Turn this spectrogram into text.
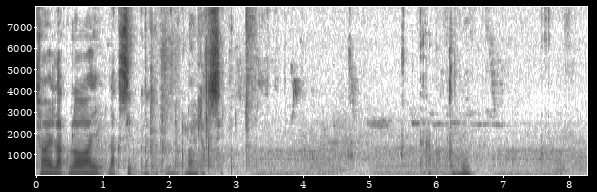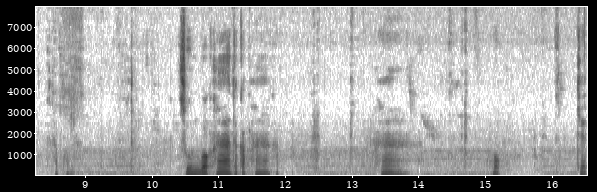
ใช้หลักร้อยหลักสิบนะครับหลักร้อยหลักสิบนะครับตรงนี้นะครับผมศูนย์บวกห้าเท่ากับห้าครับห้าหกเจ็ด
